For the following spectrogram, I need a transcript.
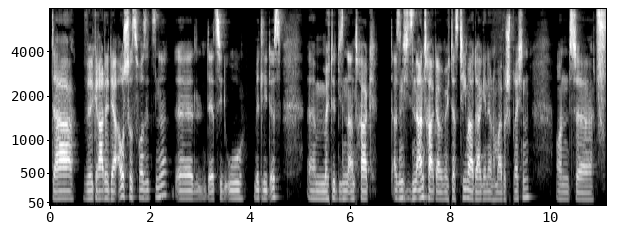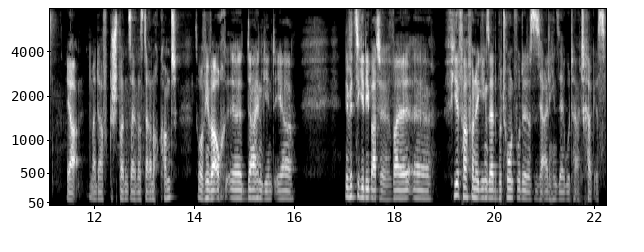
da will gerade der Ausschussvorsitzende, äh, der CDU-Mitglied ist, ähm, möchte diesen Antrag, also nicht diesen Antrag, aber möchte das Thema da gerne nochmal besprechen. Und äh, ja, man darf gespannt sein, was da noch kommt. So auf jeden Fall auch äh, dahingehend eher eine witzige Debatte, weil äh, vielfach von der Gegenseite betont wurde, dass es ja eigentlich ein sehr guter Antrag ist.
